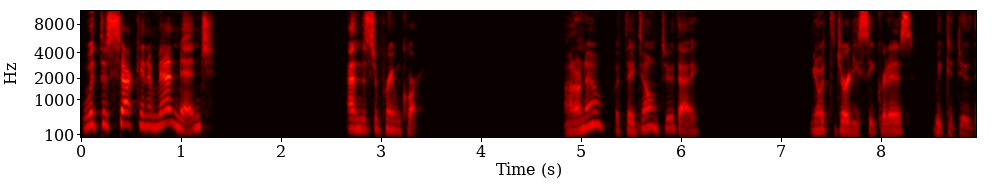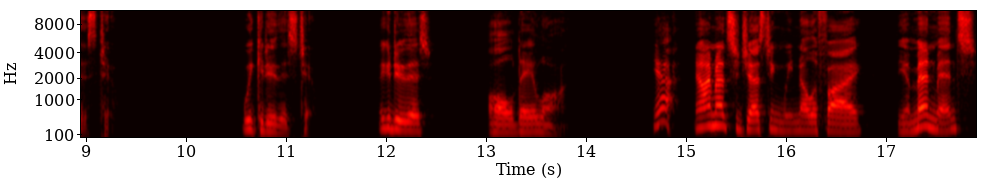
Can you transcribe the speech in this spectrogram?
with the Second Amendment and the Supreme Court? I don't know, but they don't, do they? You know what the dirty secret is? We could do this too. We could do this too. We could do this all day long. Yeah. Now, I'm not suggesting we nullify the amendments.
